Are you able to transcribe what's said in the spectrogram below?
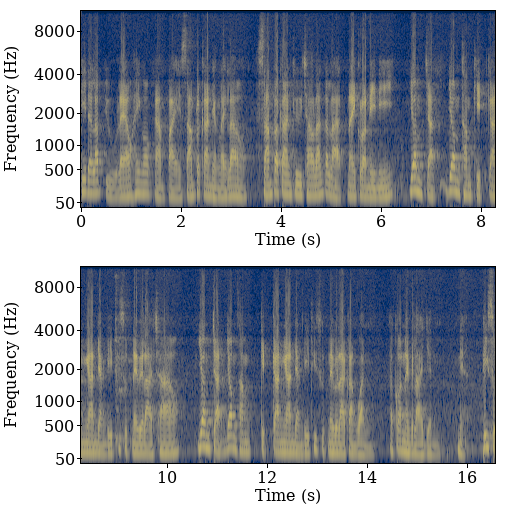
ที่ได้รับอยู่แล้วให้งอกงามไปสามประการอย่างไรเล่าสามประการคือชาวร้านตลาดในกรณีนี้ ย่อมจัดย่อมทำกิจการงานอย่างดีที่สุดในเวลาเช้า ย่อมจัดย่อมทำกิจการงานอย่างดีที่สุดในเวลากลางวัน แล้วก็ในเวลาเย็นเนี่ยภิกษุ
